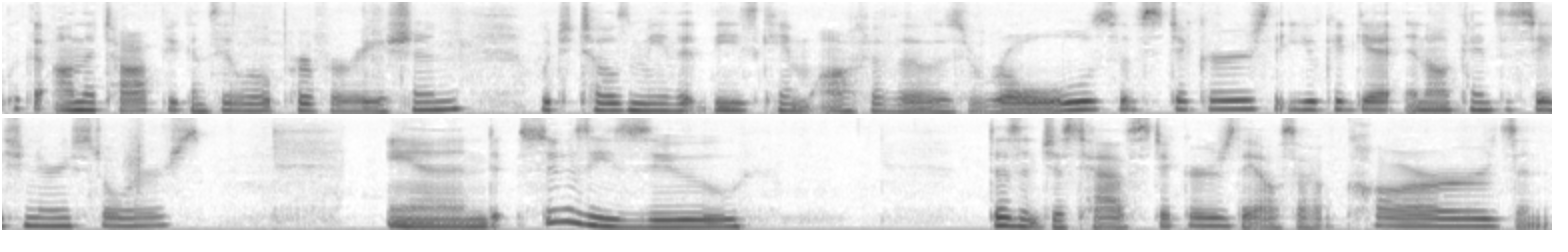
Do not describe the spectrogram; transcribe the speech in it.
look on the top, you can see a little perforation, which tells me that these came off of those rolls of stickers that you could get in all kinds of stationery stores. And Suzy Zoo doesn't just have stickers, they also have cards and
